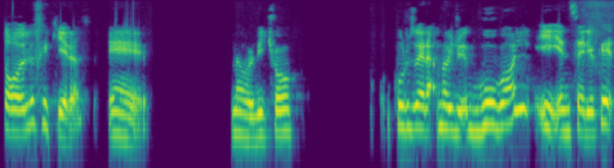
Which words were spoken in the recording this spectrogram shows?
todos los que quieras, eh, mejor dicho, Coursera, Google y en serio que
